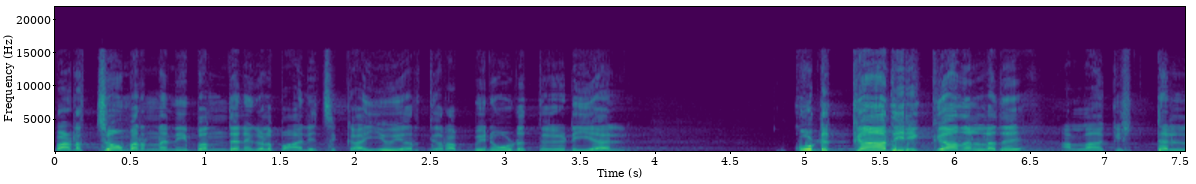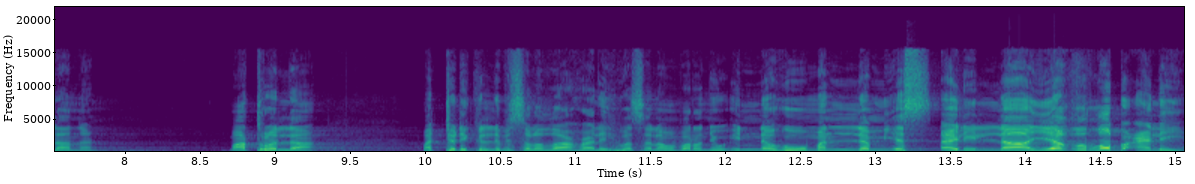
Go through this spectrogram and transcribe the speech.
പടച്ചോൻ പറഞ്ഞ നിബന്ധനകൾ പാലിച്ച് കൈ ഉയർത്തി റബ്ബിനോട് തേടിയാൽ കൊടുക്കാതിരിക്കുക എന്നുള്ളത് അള്ളാഹ്ക്ക് ഇഷ്ടമല്ല എന്നാണ്. മാത്രമല്ല മറ്റൊരിക്കൽ നബി സല്ലല്ലാഹു അലൈഹി വസല്ലം പറഞ്ഞു ഇന്നഹു മൻ ലം യസ്അലില്ലാ യഗ്ളബ് അലൈഹി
